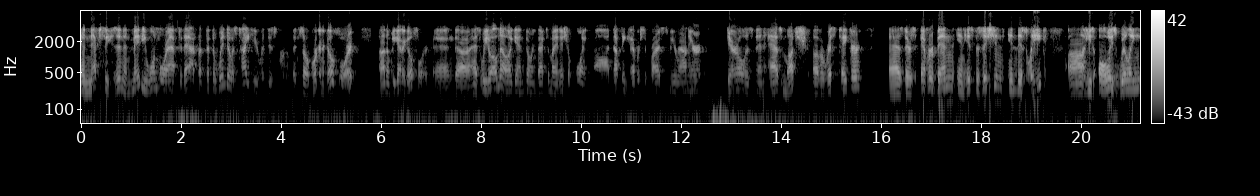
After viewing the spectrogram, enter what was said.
and next season, and maybe one more after that. But the, the window is tight here with this group, and so if we're going to go for it uh, then we got to go for it. And uh, as we all know, again, going back to my initial point, uh, nothing ever surprises me around here. Daryl has been as much of a risk taker as there's ever been in his position in this league. Uh, he's always willing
